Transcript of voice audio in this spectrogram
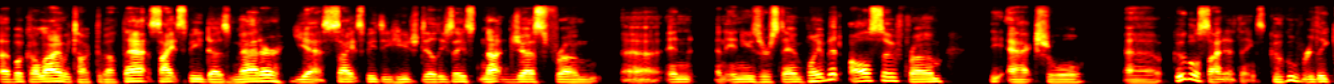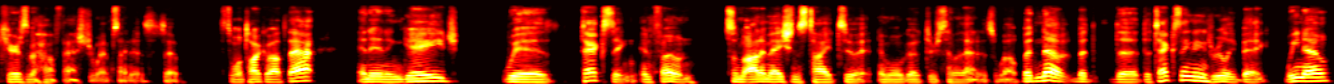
a book online. We talked about that. Site speed does matter. Yes, site speed's a huge deal these days, not just from uh, in an end user standpoint, but also from the actual uh, Google side of things. Google really cares about how fast your website is. So, so we'll talk about that and then engage with texting and phone. Some automations tied to it, and we'll go through some of that as well. But no, but the the texting thing is really big. We know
